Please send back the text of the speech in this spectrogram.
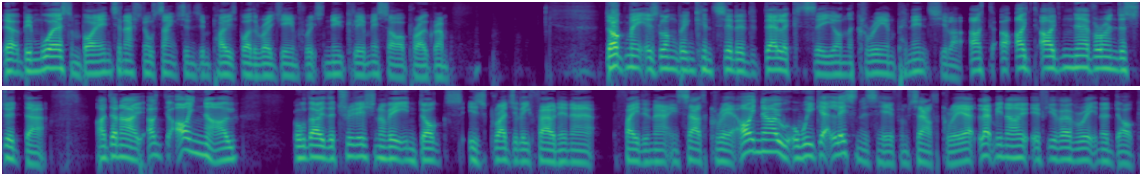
that have been worsened by international sanctions imposed by the regime for its nuclear missile program. Dog meat has long been considered a delicacy on the Korean peninsula. I, I, I've never understood that. I don't know. I, I know, although the tradition of eating dogs is gradually fading out, fading out in South Korea. I know we get listeners here from South Korea. Let me know if you've ever eaten a dog.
